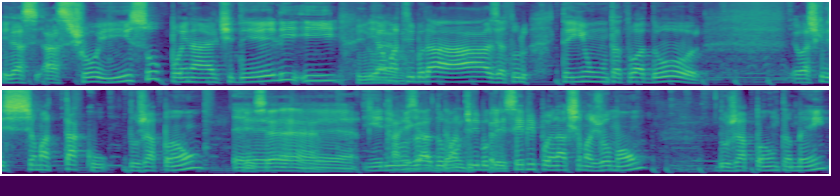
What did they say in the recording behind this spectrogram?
Ele achou isso, põe na arte dele e, E e é uma tribo da Ásia, tudo. Tem um tatuador, eu acho que ele se chama Taku, do Japão. Esse é E ele usa de uma tribo que ele sempre põe lá que chama Jomon, do Japão também.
